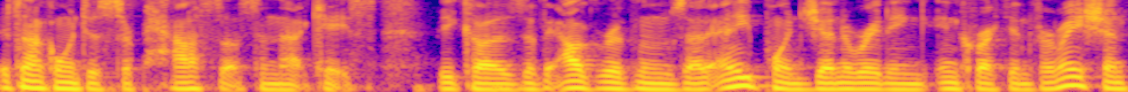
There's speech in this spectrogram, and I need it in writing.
It's not going to surpass us in that case because if the algorithm's at any point generating incorrect information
